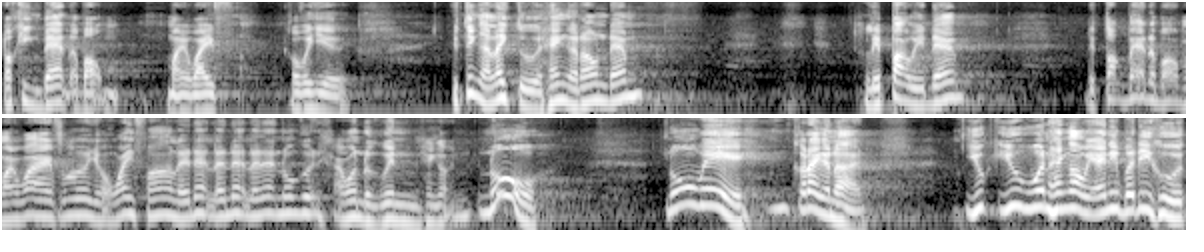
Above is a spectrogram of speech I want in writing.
talking bad about my wife over here, you think I like to hang around them? With them? They talk bad about my wife, oh, your wife, huh? like that, like that, like that, no good. I want to go and hang out. No. No way. Correct or not? You, you won't hang out with anybody who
